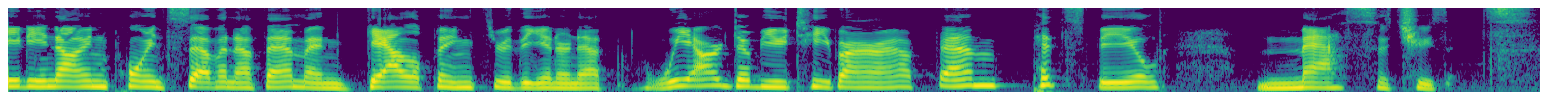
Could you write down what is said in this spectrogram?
89.7 FM and galloping through the internet, we are WTBR FM, Pittsfield, Massachusetts.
